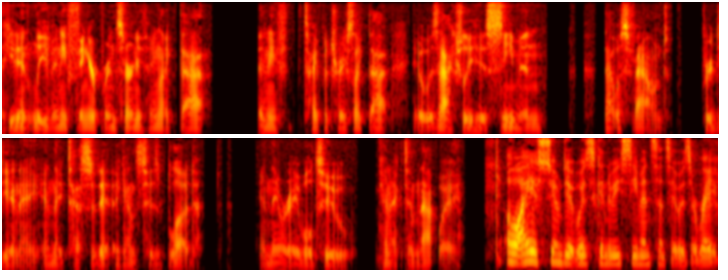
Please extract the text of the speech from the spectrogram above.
he didn't leave any fingerprints or anything like that, any type of trace like that. It was actually his semen that was found for DNA, and they tested it against his blood, and they were able to connect him that way. Oh, I assumed it was going to be semen since it was a rape.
